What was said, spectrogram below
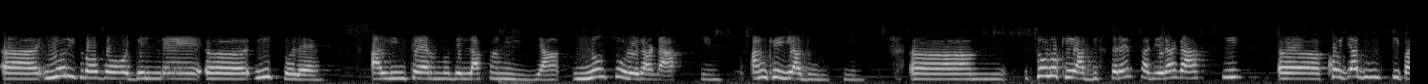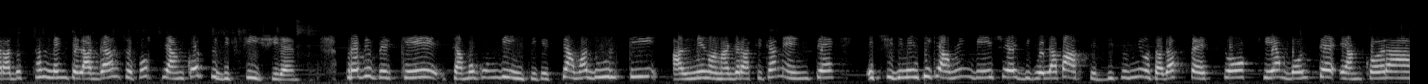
Uh, io ritrovo delle uh, isole all'interno della famiglia, non solo i ragazzi, anche gli adulti. Uh, solo che a differenza dei ragazzi, con gli adulti paradossalmente l'aggancio forse è ancora più difficile proprio perché siamo convinti che siamo adulti, almeno anagraficamente, e ci dimentichiamo invece di quella parte bisognosa d'affetto che a volte è ancora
